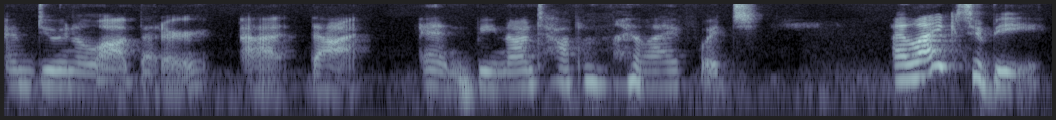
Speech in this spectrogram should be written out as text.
am doing a lot better at that and being on top of my life, which I like to be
